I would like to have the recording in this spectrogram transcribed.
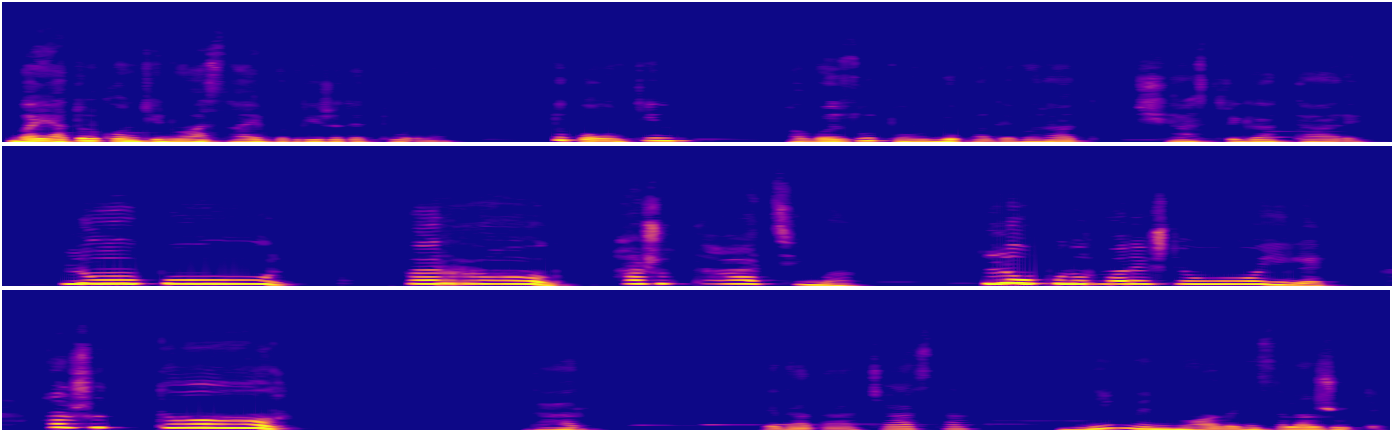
Băiatul continua să aibă grijă de turmă. După un timp, a văzut un lup adevărat și a strigat tare. Lupul! Vă rog, ajutați-mă! Lupul urmărește oile! Ajutor! Dar, de data aceasta, nimeni nu a venit să-l ajute.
